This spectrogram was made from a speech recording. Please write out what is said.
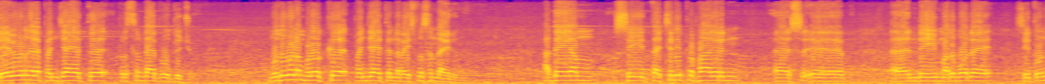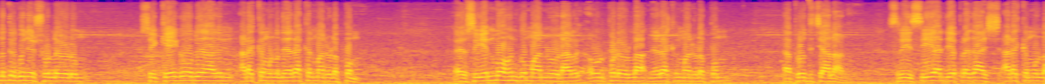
ദേവികുളങ്ങര പഞ്ചായത്ത് പ്രസിഡന്റായി പ്രവർത്തിച്ചു മുതുകുളം ബ്ലോക്ക് പഞ്ചായത്തിന്റെ വൈസ് പ്രസിഡന്റായിരുന്നു. അദ്ദേഹം ശ്രീ തച്ചരി പ്രഭാകരൻ ഏഹ്, ന്റെയും അതുപോലെ ശ്രീ തൊണ്ടത്തിൽ കുഞ്ഞേഷുള്ളവരോടും ശ്രീ കെ ഗോപിനാഥൻ അടക്കമുള്ള നേതാക്കന്മാരോടൊപ്പം ശ്രീ എൻ മോഹൻകുമാറിനോട് ഉൾപ്പെടെയുള്ള നേതാക്കന്മാരോടൊപ്പം പ്രവർത്തിച്ച ആളാണ്. ശ്രീ സി ആർ ജയപ്രകാശ് അടക്കമുള്ള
